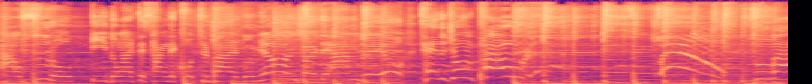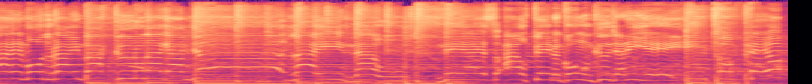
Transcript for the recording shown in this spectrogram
아웃으로 이동할 때 상대 코트를 밟으면 절대 안 돼요. 테드 좀 파울. 두 발 모두 라인 밖으로 나가면 라인 아웃. 내야에서 아웃되면 공은 그 자리에 인터페어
